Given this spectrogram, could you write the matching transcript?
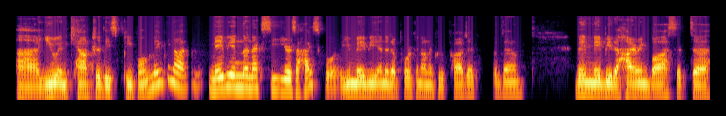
Uh, you encounter these people, maybe not, maybe in the next years of high school, you maybe ended up working on a group project with them. They may be the hiring boss at uh,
